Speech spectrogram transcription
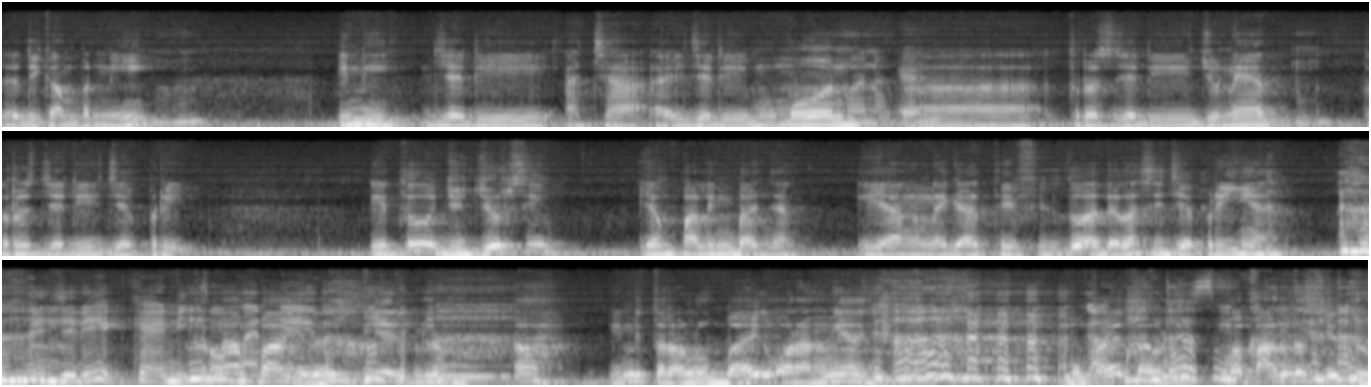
uh, di company ini jadi Aca eh, jadi Mumun Mumun, oke. uh, terus jadi Junet terus jadi Jepri itu jujur sih yang paling banyak yang negatif itu adalah si Jeprinya Jadi kayak di kenapa gitu itu. iya dia bilang ah ini terlalu baik orangnya gitu. Mukanya terlalu nggak pantas gitu.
